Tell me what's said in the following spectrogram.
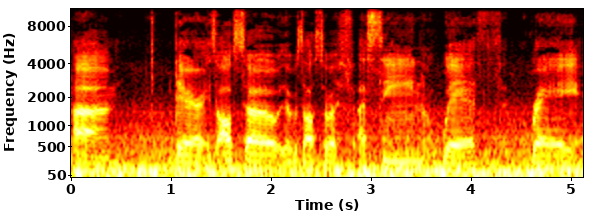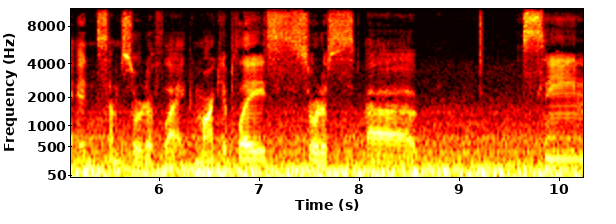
Um, there is also there was also a, a scene with Rey in some sort of like marketplace sort of uh, scene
